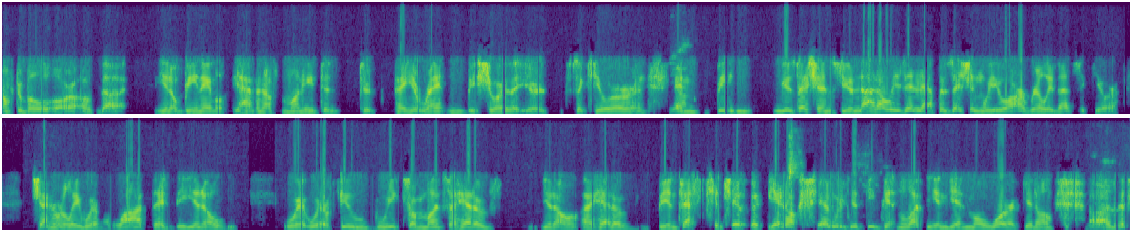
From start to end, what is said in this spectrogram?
comfortable or of the, you know, being able to have enough money to to pay your rent and be sure that you're secure and yeah. and being musicians, you're not always in that position where you are really that secure. Generally, we're a lot that you know we're, we're a few weeks or months ahead of you know ahead of being destitute you know and we just keep getting lucky and getting more work you know. Uh, that's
